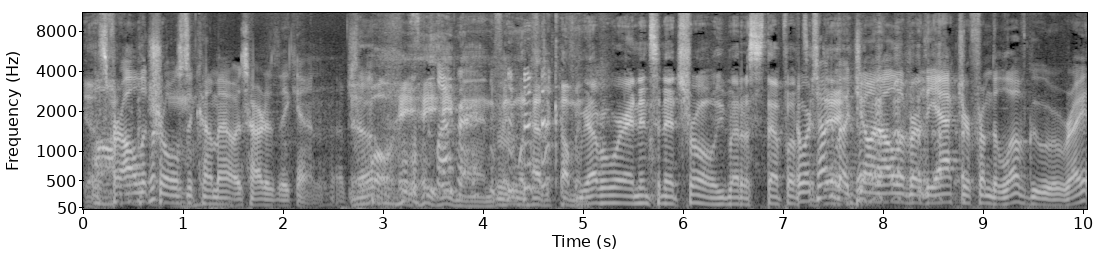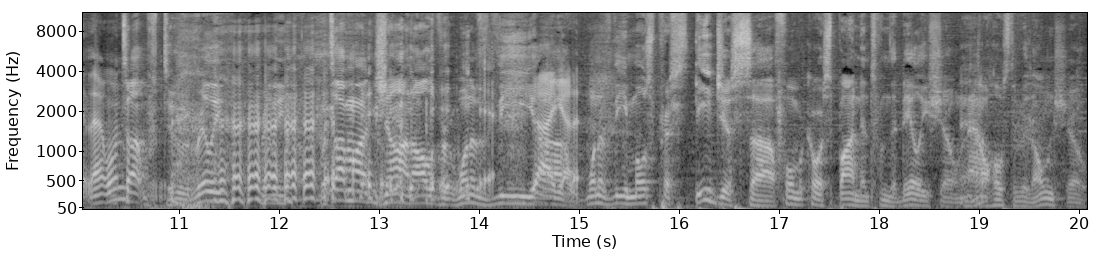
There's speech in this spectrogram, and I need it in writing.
It's for all the trolls to come out as hard as they can. That's Yeah. Well, hey, hey, hey, man! If anyone has a coming, If you ever were an internet troll, you better step up. And we're talking about John Oliver, the actor from The Love Guru, right? That one. Talk, dude, really, really. We're talking about John Oliver, one of the Yeah, I uh, get it. one of the most prestigious uh, former correspondents from the Daily Show, now host of his own show.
